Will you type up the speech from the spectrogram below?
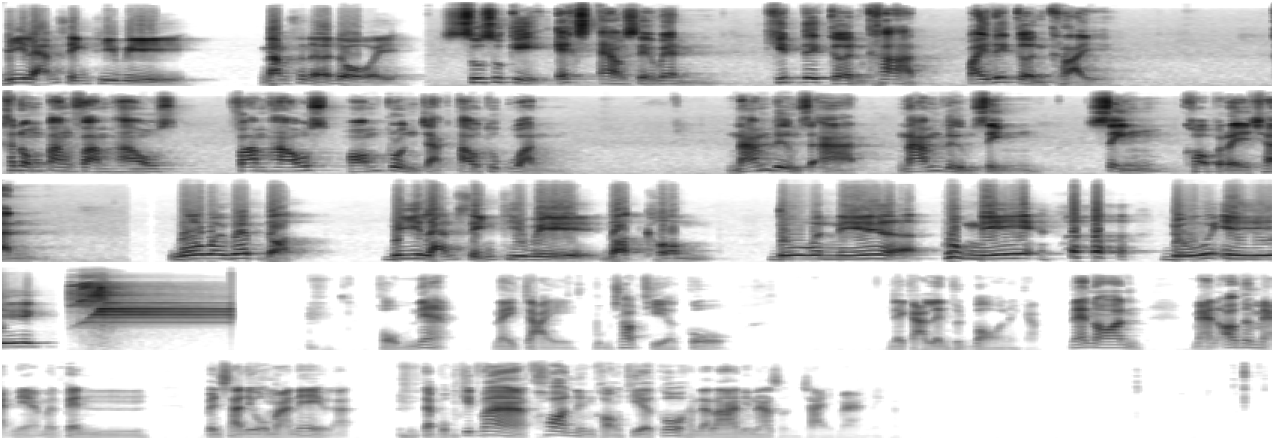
บีแหลมสิงห์ทีวีนำเสนอโดย Suzuki XL7 คิดได้เกินคาดไปได้เกินใคร ขนมปังฟาร์มเฮาส์ฟาร์มเฮาส์หอมกลุ่นจากเตาทุกวัน น้ำดื่มสะอาด น้ำดื่มสิง สิงคอร์ปอเรชั่น w w w b แหลมสิงห์ทีวี com ดูวันนี้ พรุ่งนี้ ดูอีก ผมเนี่ย ในใจผมชอบเทียโก้ในการเล่นฟุตบอลนะครับ แน่นอนแมนออฟเดอะแมตเนี่ยมันเป็นเป็นซาดิโอมาเน่อยู่แล้ว แต่ผมคิดว่าข้อหนึ่งของเทียโก้ฮันดาร่านี่น่าสนใจมากนะครับ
